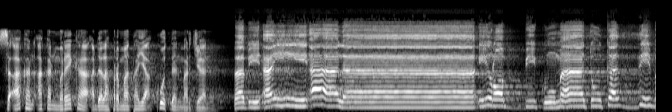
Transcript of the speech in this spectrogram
seakan-akan mereka adalah permata yakut dan marjan. فبأي آلاء ربكما تكذبان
